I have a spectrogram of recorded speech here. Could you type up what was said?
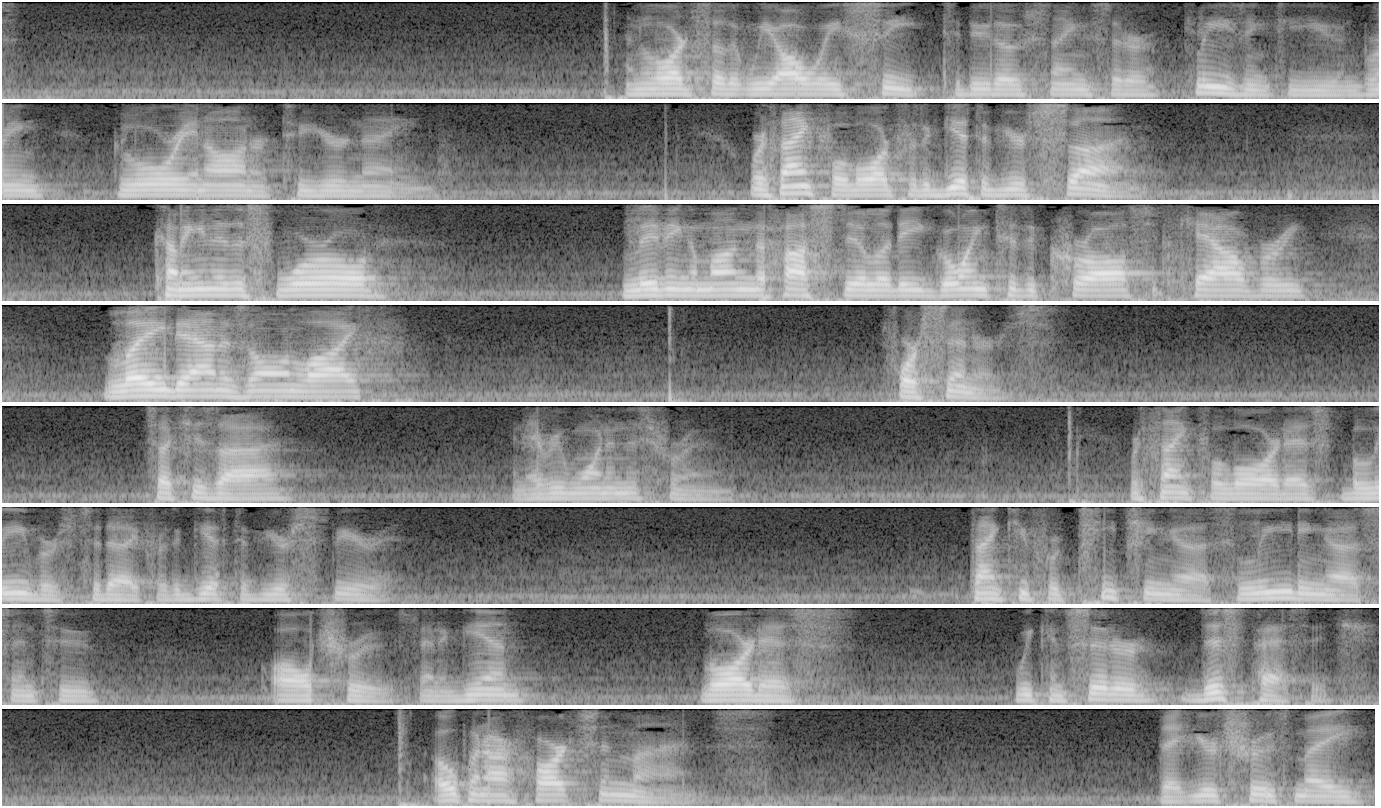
And Lord, so that we always seek to do those things that are pleasing to you and bring glory and honor to your name. We're thankful, Lord, for the gift of your Son coming into this world, living among the hostility, going to the cross at Calvary, laying down his own life for sinners such as I and everyone in this room. We're thankful, Lord, as believers today for the gift of your Spirit. Thank you for teaching us, leading us into all truth. And again, Lord, as we consider this passage, open our hearts and minds that your truth may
